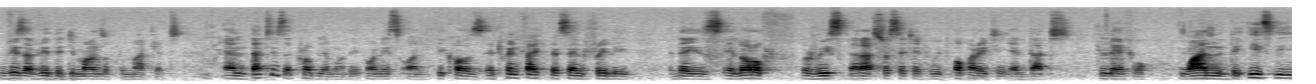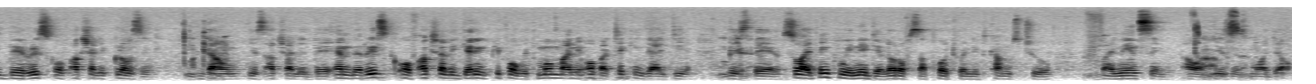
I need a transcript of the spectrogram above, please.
vis-a-vis the demands of the market. And that is a problem on, the, on its own because at 25% really, there is a lot of risk that are associated with operating at that level. One, the, is, the risk of actually closing down is actually there. And the risk of actually getting people with more money overtaking the idea is there. So I think we need a lot of support when it comes to financing our business model.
